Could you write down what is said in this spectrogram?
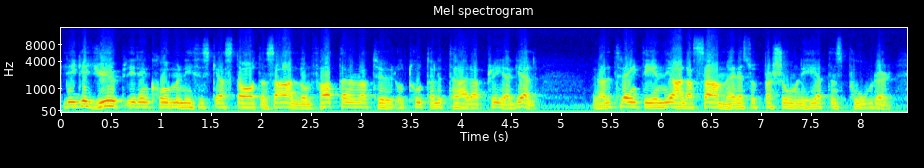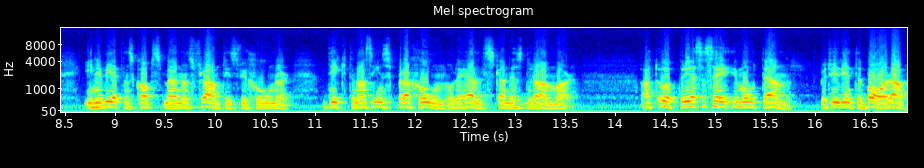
ligger djupt i den kommunistiska statens allomfattande natur och totalitära prägel den hade trängt in i alla samhällets och personlighetens porer, in i vetenskapsmännens framtidsvisioner, dikternas inspiration och de älskandes drömmar. Att uppresa sig emot den betyder inte bara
